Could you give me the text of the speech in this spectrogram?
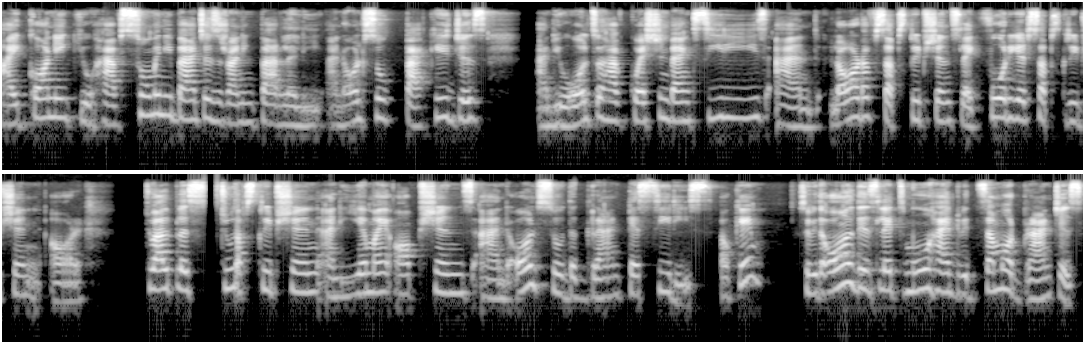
Iconic. You have so many batches running parallelly and also packages. And you also have question bank series and lot of subscriptions like four-year subscription or 12 plus 2 subscription and EMI options and also the grand test series. Okay. So with all this, let's move ahead with some more branches.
